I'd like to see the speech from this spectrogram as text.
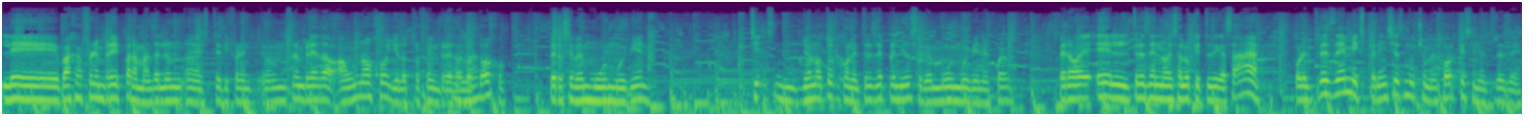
le baja frame rate para mandarle un, este, diferente, un frame rate a, un ojo y el otro frame rate al otro ojo. Pero se ve muy, muy bien. Yo noto que con el 3D prendido se ve muy, muy bien el juego. Pero el 3D no es algo que tú digas, ah, por el 3D mi experiencia es mucho mejor que sin el 3D.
